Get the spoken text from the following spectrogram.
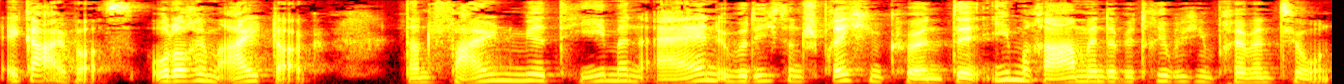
egal was, oder auch im Alltag, dann fallen mir Themen ein, über die ich dann sprechen könnte im Rahmen der betrieblichen Prävention.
